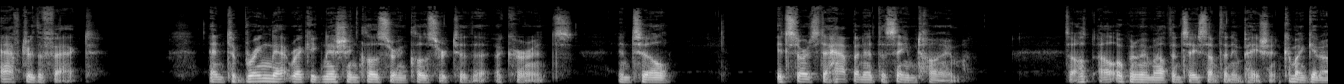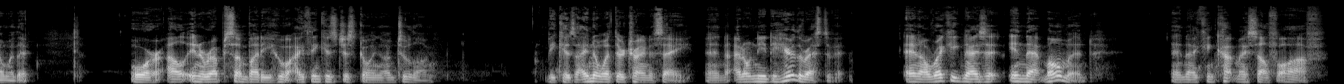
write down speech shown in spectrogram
after the fact, and to bring that recognition closer and closer to the occurrence until it starts to happen at the same time. So I'll, I'll open my mouth and say something impatient. Come on, get on with it. Or I'll interrupt somebody who I think is just going on too long because I know what they're trying to say and I don't need to hear the rest of it. And I'll recognize it in that moment and I can cut myself off.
